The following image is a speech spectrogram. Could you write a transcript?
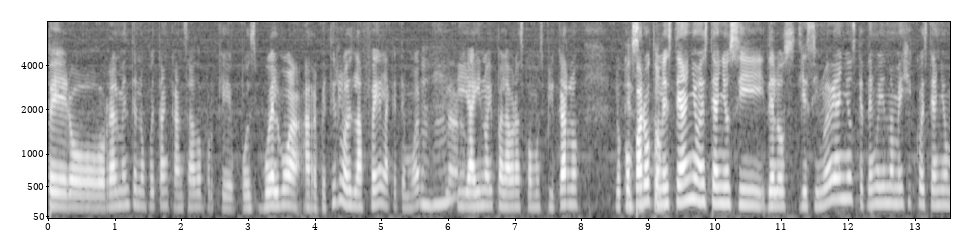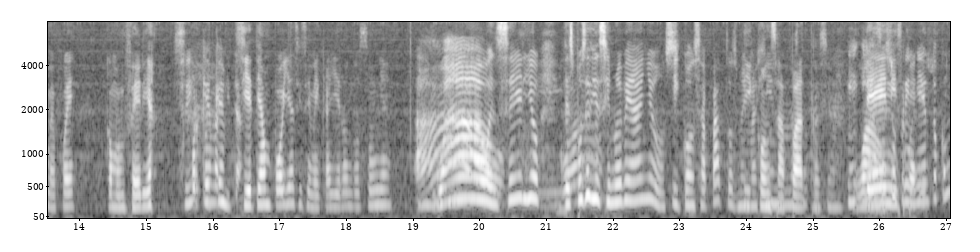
pero realmente no fue tan cansado porque pues vuelvo a, a repetirlo, es la fe la que te mueve. Claro. y ahí no hay palabras como explicarlo. Lo comparo Exacto. con este año, este año sí, de los 19 años que tengo yendo a México, este año me fue como en feria, Sí, ¿Por qué, Martita? siete ampollas y se me cayeron dos uñas. Ah, wow, en serio. Después de 19 años. Y con zapatos, me Y imagino. con zapatos. Y, ese sufrimiento, ¿cómo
